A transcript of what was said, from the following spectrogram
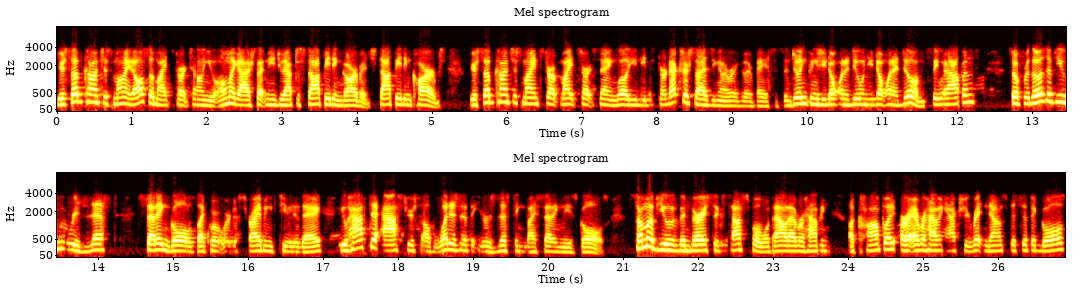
Your subconscious mind also might start telling you, "Oh my gosh, that means you have to stop eating garbage, stop eating carbs." Your subconscious mind start might start saying, "Well, you need to start exercising on a regular basis and doing things you don't want to do when you don't want to do them." See what happens? So for those of you who resist setting goals like what we're describing to you today, you have to ask yourself, what is it that you're resisting by setting these goals? Some of you have been very successful without ever having accomplished or ever having actually written down specific goals.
